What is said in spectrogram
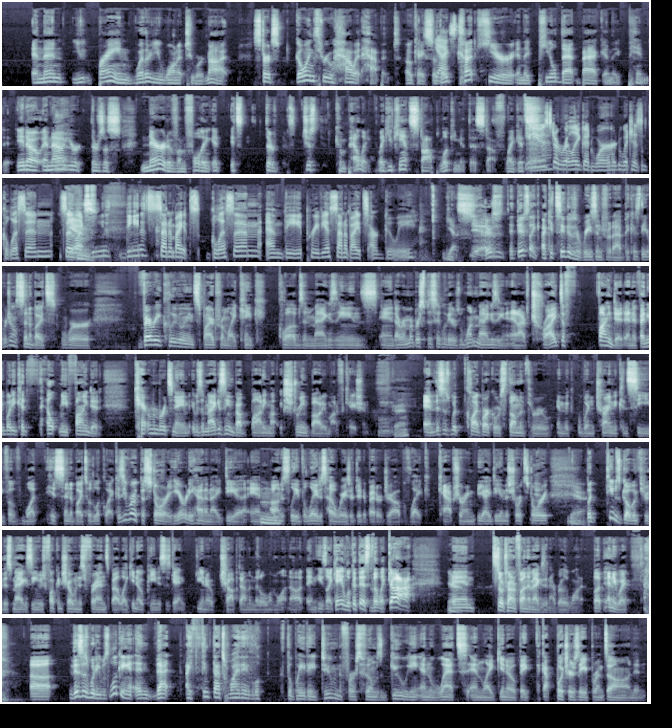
and then you brain whether you want it to or not starts going through how it happened okay so Yes. they cut here and they peeled that back and they pinned it you know and now Yeah. you're there's this narrative unfolding it it's they're just compelling. Like you can't stop looking at this stuff. Like it's You used a really good word, which is glisten. So like these these Cenobites glisten, and the previous Cenobites are gooey. yes, Yeah. There's there's like I could say there's a reason for that because the original Cenobites were very clearly inspired from like kink clubs and magazines. And I remember specifically there was one magazine, and I've tried to find it. And if anybody could help me find it, can't remember its name. It was a magazine about body mo- extreme body modification. Okay. And this is what Clive Barker was thumbing through in the when trying to conceive of what his Cenobites would look like. Because he wrote the story, he already had an idea, and Mhm. honestly, the latest Hellraiser did a better job of like capturing the idea in the short story. Yeah. But he was going through this magazine, he was fucking showing his friends about like you know penis is getting you know chopped down the middle and whatnot, and he's like, hey, look at this. And they're like, ah, Yeah. and still trying to find the magazine. I really want it, but Yeah. anyway, uh, this is what he was looking at, and that I think that's why they look the way they do in the first films, gooey and wet, and like you know they, they got butcher's aprons on and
